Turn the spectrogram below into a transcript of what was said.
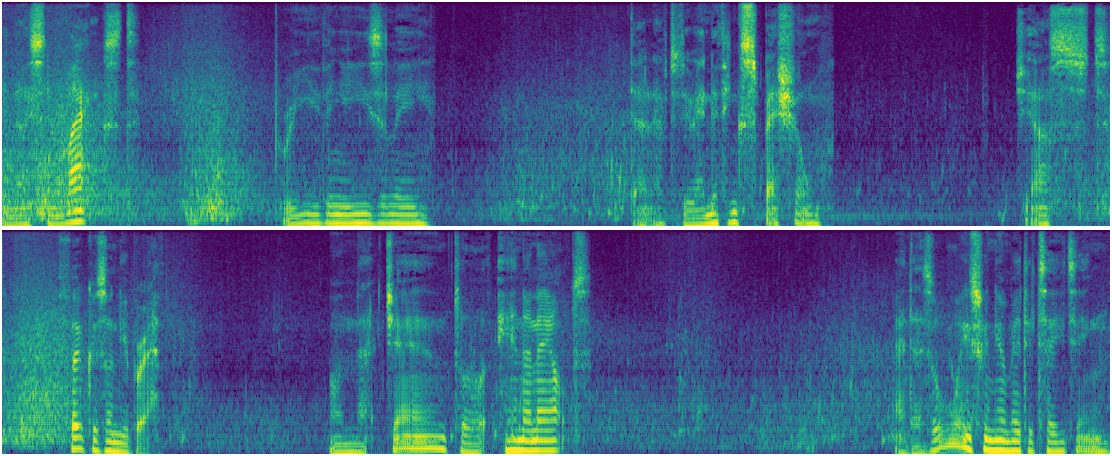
You're nice and relaxed breathing easily. Don't have to do anything special. Just focus on your breath. On that gentle in and out. And as always, when you're meditating,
